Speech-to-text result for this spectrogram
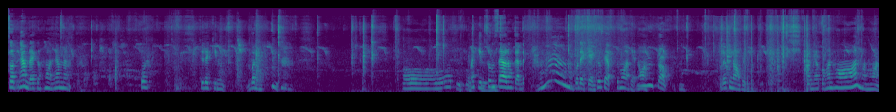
สดย่ำใดกับห่อนย่ำนั่นโอ้ยจะได้กินเบิ้ลอ๋อที่สุดมากินซุ่มแซวน้ำกันเด้ออืมกูได้แกงคือแสบขึ้นนวแถนอนจับเด้อพี่น้องไปตอนนี้ก็ฮ้อนฮ้อนฮ้อนฮ้อน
